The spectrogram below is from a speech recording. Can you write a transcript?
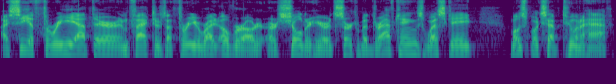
I see a three out there. In fact, there's a three right over our, our shoulder here at Circa, but DraftKings, Westgate, most books have two and a half.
